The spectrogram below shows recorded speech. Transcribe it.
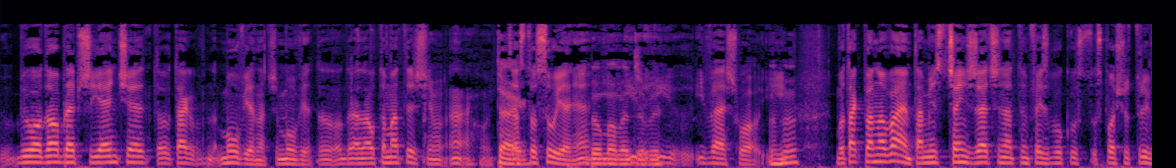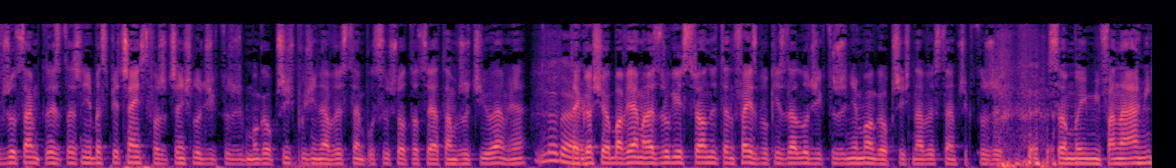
było dobre przyjęcie, to tak mówię, znaczy mówię, to automatycznie a, chuj, Tak. zastosuję, nie? Był moment, I, żeby- I, I weszło. I, Aha. Bo tak planowałem, tam jest część rzeczy na tym Facebooku, spośród których wrzucam, to jest też niebezpieczeństwo, że część ludzi, którzy mogą przyjść później na występ, usłyszą to, co ja tam wrzuciłem, nie? No tak. Tego się obawiałem, ale z drugiej strony ten Facebook jest dla ludzi, którzy nie mogą przyjść na występ, czy którzy są moimi fanami.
